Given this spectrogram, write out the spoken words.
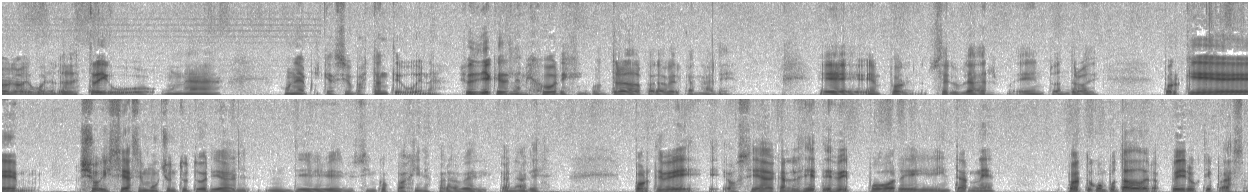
Hola, y bueno, les traigo una, una aplicación bastante buena. Yo diría que es de las mejores encontradas para ver canales eh, en, por celular en tu Android. Porque yo hice hace mucho un tutorial de 5 páginas para ver canales por TV, eh, o sea, canales de TV por eh, internet, por tu computadora. Pero ¿qué pasa?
